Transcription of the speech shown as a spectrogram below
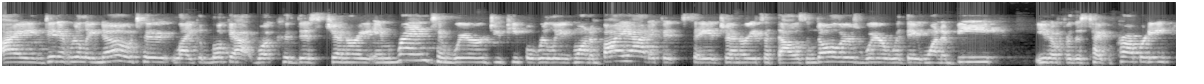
I didn't really know to like look at what could this generate in rent and where do people really want to buy at. If it say it generates a thousand dollars, where would they want to be, you know, for this type of property?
